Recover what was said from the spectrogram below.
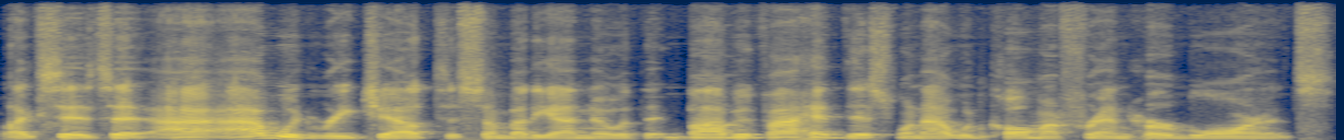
like I said, a, I, I would reach out to somebody I know. That Bob, if I had this one, I would call my friend Herb Lawrence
